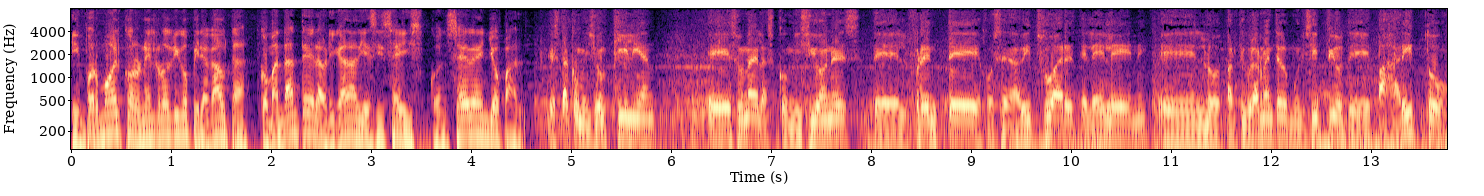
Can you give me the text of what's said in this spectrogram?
informó el coronel Rodrigo Piragauta, comandante de la Brigada 16, con sede en Yopal. Esta comisión Kilian es una de las comisiones del Frente José David Suárez del ELN, en lo, particularmente en los municipios de Pajarito,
